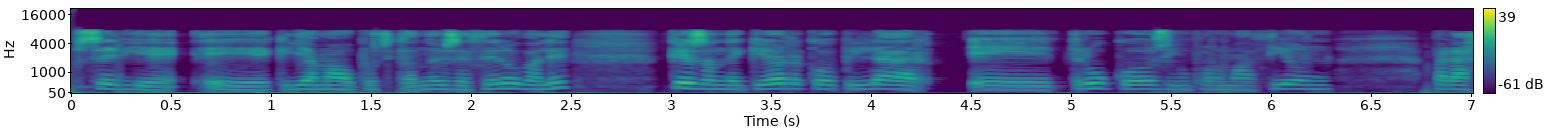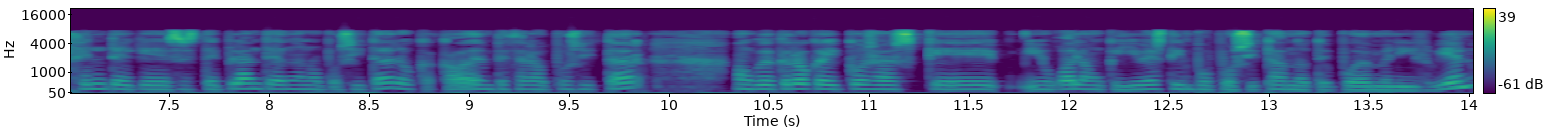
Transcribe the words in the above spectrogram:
serie eh, que llama Opositando desde cero, ¿vale? Que es donde quiero recopilar eh, trucos, información para gente que se esté planteando en opositar o que acaba de empezar a opositar, aunque creo que hay cosas que igual aunque lleves tiempo opositando te pueden venir bien,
